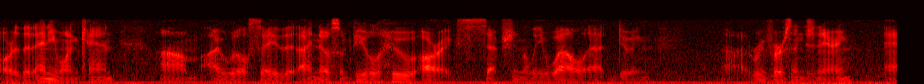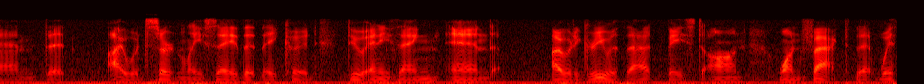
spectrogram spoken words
or that anyone can. Um, I will say that I know some people who are exceptionally well at doing uh, reverse engineering, and that I would certainly say that they could do anything, and I would agree with that based on one fact that with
